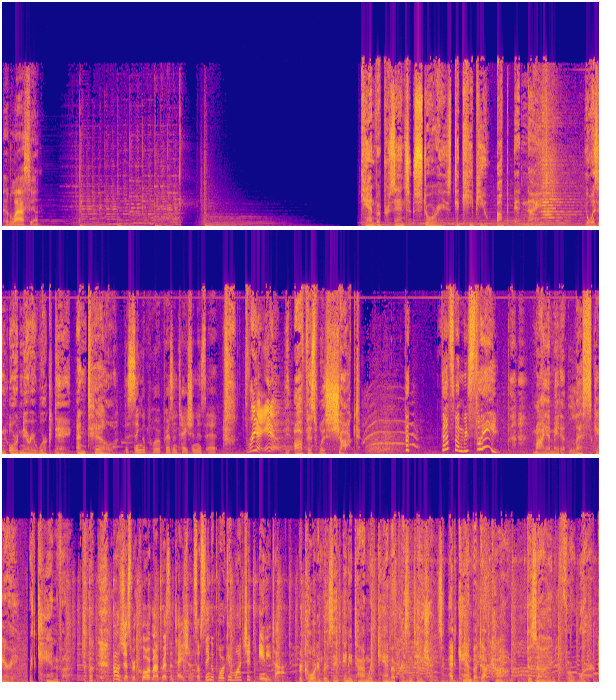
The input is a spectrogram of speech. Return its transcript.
Atlassian. Canva presents stories to keep you up at night. It was an ordinary workday until The Singapore presentation is at 3 a.m. the office was shocked. But that's when we sleep. Maya made it less scary with Canva. I'll just record my presentation so Singapore can watch it anytime. Record and present anytime with Canva presentations at canva.com. Designed for work.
